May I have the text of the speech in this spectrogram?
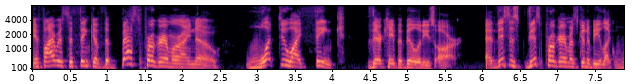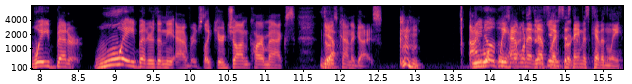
if I was to think of the best programmer I know, what do I think their capabilities are? And this is this programmer is going to be like way better, way better than the average, like your John Carmacks, those yeah. kind of guys. I know we have guys. one at They're Netflix. His name is Kevin Lee.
